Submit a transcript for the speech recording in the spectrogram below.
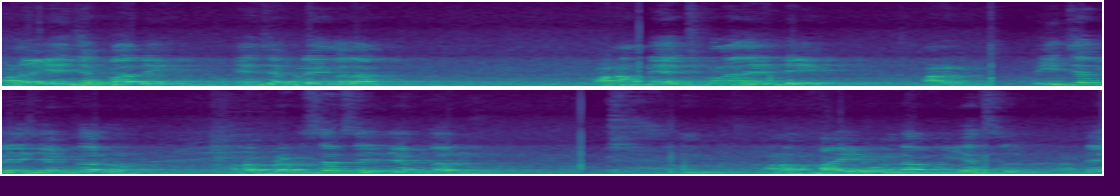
మనం ఏం చెప్పాలి? ఏం చెప్పలేం కదా? మనం నేర్చుకున్నది ఏంటి? మన టీచర్లు ఏం చెప్తారు? మన ప్రొఫెసర్స్ ఏం చెప్తారు? మనం ఫైవ్ అండ్ హాఫ్ ఇయర్స్ అంటే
